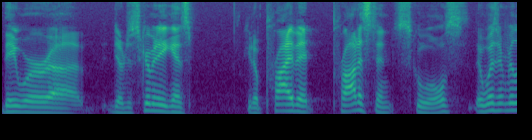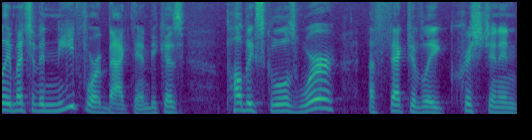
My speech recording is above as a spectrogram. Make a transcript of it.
they were uh, you know, discriminating against you know, private Protestant schools, there wasn't really much of a need for it back then because public schools were effectively Christian in,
